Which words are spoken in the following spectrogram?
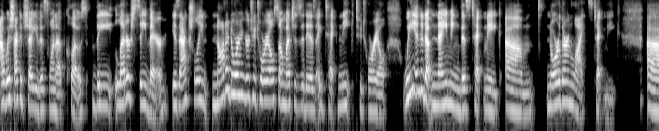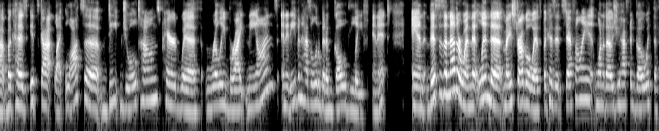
I wish I could show you this one up close. The letter C there is actually not a door hanger tutorial so much as it is a technique tutorial. We ended up naming this technique um, Northern Lights technique uh, because it's got like lots of deep jewel tones paired with really bright neons, and it even has a little bit of gold leaf in it. And this is another one that Linda may struggle with because it's definitely one of those you have to go with the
